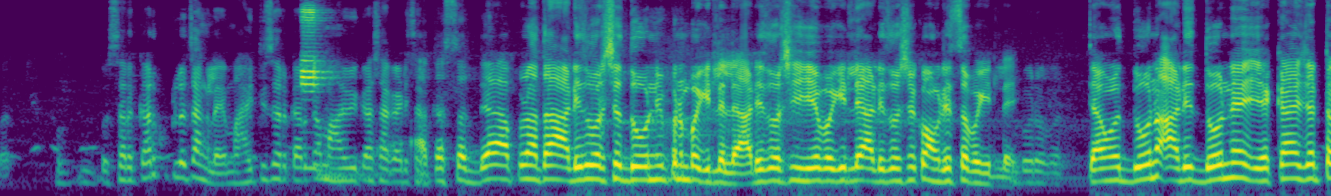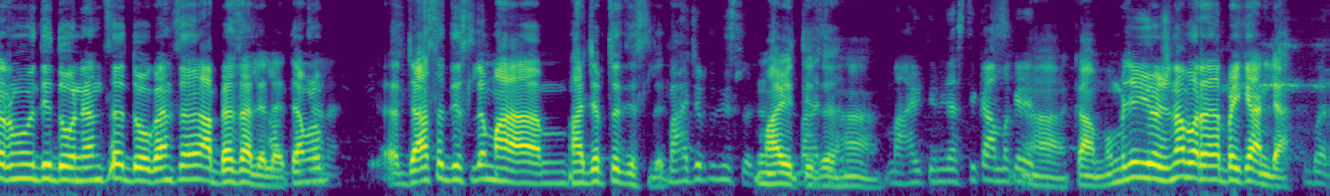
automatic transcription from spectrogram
बर. सरकार कुठलं चांगलं आहे? माहिती सरकार का महाविकास आघाडी सरकार? आता सध्या आपण आता अडीच वर्ष दोन्ही पण बघितलेले आहे. अडीच वर्ष हे बघितले अडीच वर्ष काँग्रेसचं बघितलंय बरोबर. त्यामुळे दोन अडीच दोन एका ह्याच्या टर्ममध्ये दोन्यांचं दोघांचा अभ्यास झालेला आहे. त्यामुळे. जास्त दिसलं महा- भाजपचं दिसलं. भाजपचं दिसलं. महायुतीचं भाजप- हा. माहितीने जास्ती कामं केली हा काम. म्हणजे योजना बऱ्यापैकी आणल्या. बरं.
